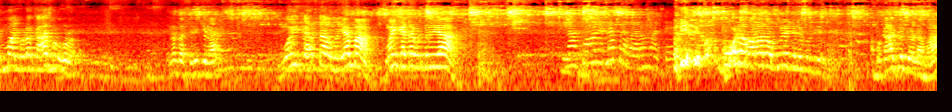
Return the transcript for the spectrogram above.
சும்மா கூட காசு கொடுக்கணும். என்னடா சிரிக்கல மொய் கரெக்டா ஏமா மொய் கரெக்டா கொடுத்துருவியா? போனா வராத உண்மையை சொல்லி கொடுத்து அப்ப காசு வச்சு வேண்டாமா?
